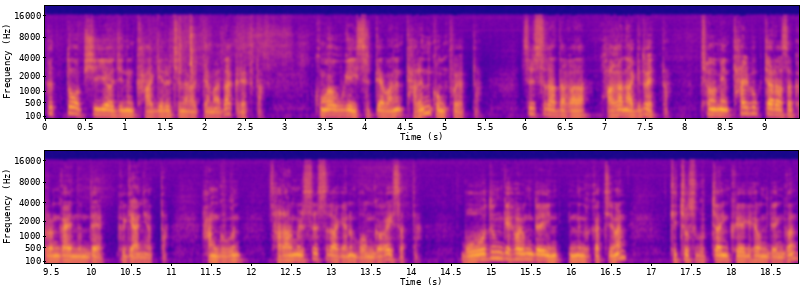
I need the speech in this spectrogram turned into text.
끝도 없이 이어지는 가게를 지나갈 때마다 그랬다. 공화국에 있을 때와는 다른 공포였다. 쓸쓸하다가 화가 나기도 했다. 처음엔 탈북자라서 그런가 했는데 그게 아니었다. 한국은 사람을 쓸쓸하게 하는 뭔가가 있었다. 모든 게 허용되어 있는 것 같지만 기초수급자인 그에게 허용된 건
